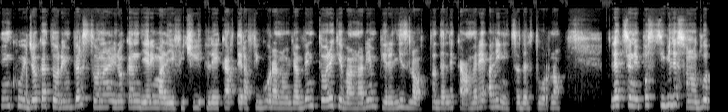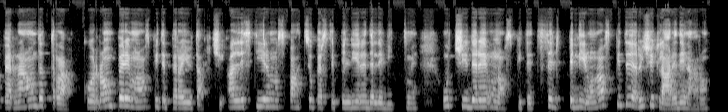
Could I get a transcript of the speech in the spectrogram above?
in cui i giocatori impersonano i locandieri malefici. Le carte raffigurano gli avventori che vanno a riempire gli slot delle camere all'inizio del turno. Le azioni possibili sono due per round tra corrompere un ospite per aiutarci, allestire uno spazio per seppellire delle vittime, uccidere un ospite, seppellire un ospite, riciclare denaro.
